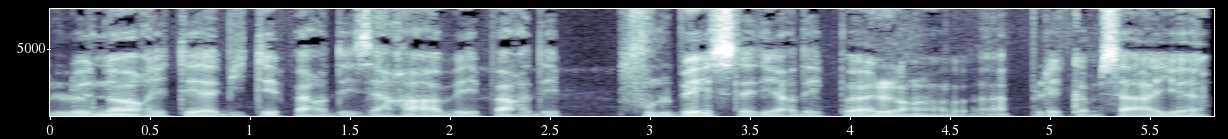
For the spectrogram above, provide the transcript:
le nord était habité par des arabes et par des Foulbé, c'est-à-dire des Peuls, hein, appelés comme ça ailleurs.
